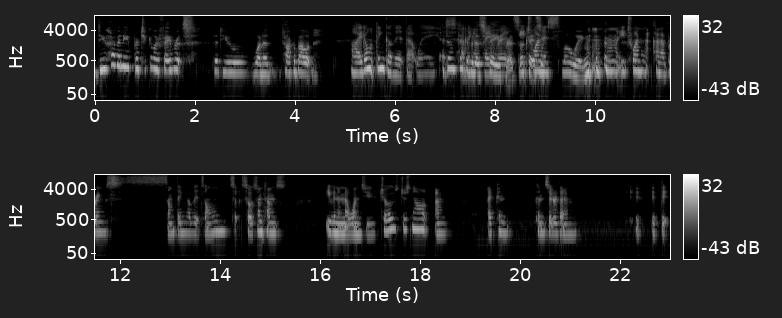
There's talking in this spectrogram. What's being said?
do you have any particular favorites that you want to talk about? I don't think of it that way. As I don't think of it as favorite. favorites. Each okay, one so is flowing. Mhm, each one kind of brings something of its own. So, so sometimes, even in the ones you chose just now, I'm, I can consider that I'm, if if the,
